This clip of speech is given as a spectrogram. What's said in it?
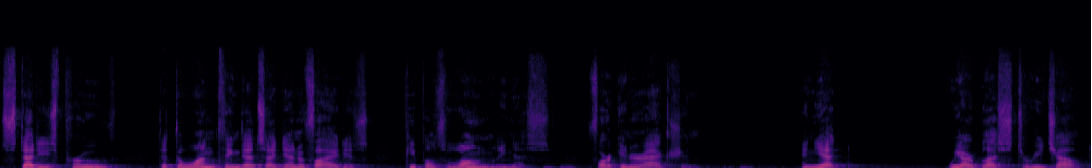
studies prove that the one thing that's identified is people's loneliness mm-hmm. for interaction. And yet, we are blessed to reach out,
